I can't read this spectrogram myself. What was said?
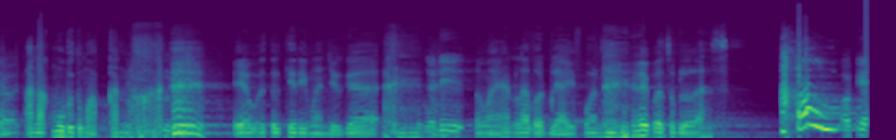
Ya. anakmu butuh makan loh ya butuh kiriman juga. Jadi lumayan lah buat beli iPhone iPhone 11 oke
